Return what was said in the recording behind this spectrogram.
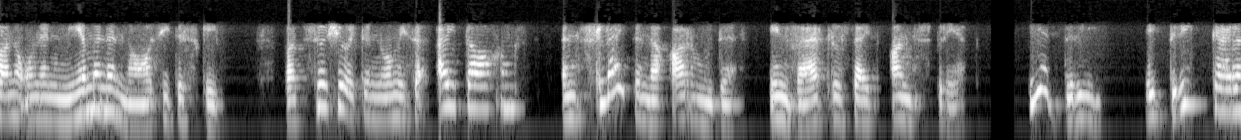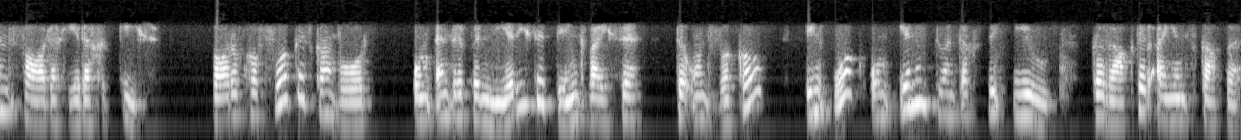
van 'n ondernemende nasie te skep wat sosio-ekonomiese uitdagings insluitende armoede en werkloosheid aanspreek. E3 het drie kernvaardighede gekies waarop gefokus kan word om entrepreneuriese denkwyse te ontwikkel en ook om 21ste eeu karaktereienskappe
